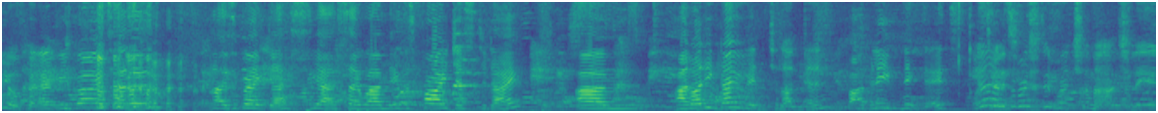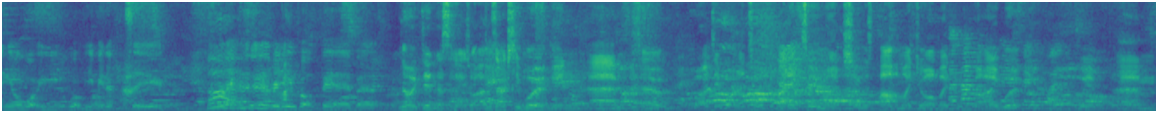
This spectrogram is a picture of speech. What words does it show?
You're very right, Helen. That is a great guess. Yeah, so um, it was Pride yesterday, um, and I didn't go into London, but I believe Nick did. Yeah, surprised you didn't mention that actually in your what you what have you been up to? I think it really involved beer, but No, it didn't. That's the thing. So I was actually working, um, so I didn't want to talk about it too much. It was part of my job, I, but I worked with, um,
